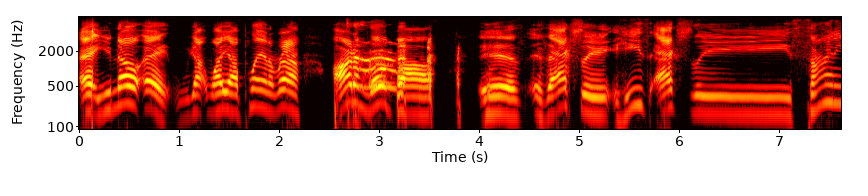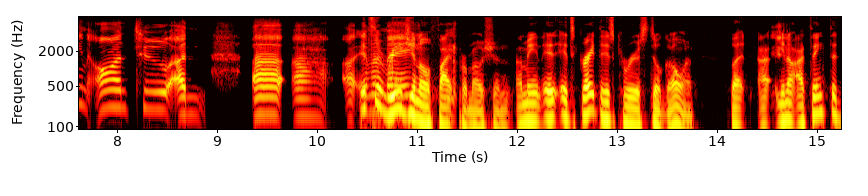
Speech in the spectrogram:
hey, you know, hey, while y'all playing around, Artem Lobov is is actually he's actually signing on to an uh, uh, uh it's MMA. a regional fight promotion. I mean, it, it's great that his career is still going, but uh, you know, I think that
